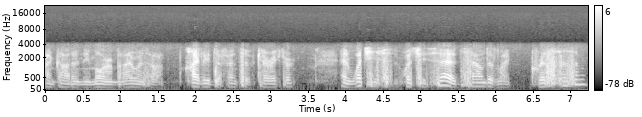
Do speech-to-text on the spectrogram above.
I'm not anymore, but I was a highly defensive character, and what she what she said sounded like criticism,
